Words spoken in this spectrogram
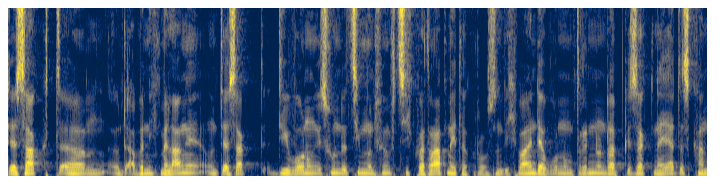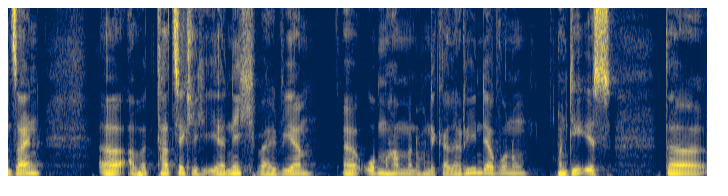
der sagt, ähm, und aber nicht mehr lange, und der sagt, die Wohnung ist 157 Quadratmeter groß. Und ich war in der Wohnung drin und habe gesagt, naja, das kann sein, äh, aber tatsächlich eher nicht, weil wir äh, oben haben wir noch eine Galerie in der Wohnung und die ist da,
